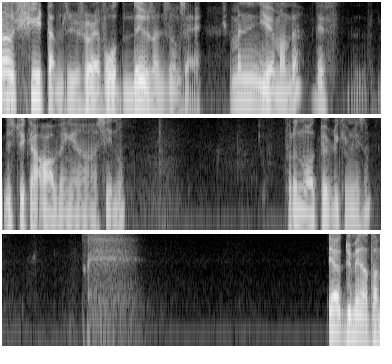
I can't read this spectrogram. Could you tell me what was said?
da skyter de seg sjøl i foten. Det er jo sånn som dere sier. Men gjør man det? Hvis, hvis du ikke er avhengig av kino? For å nå et publikum, liksom? Ja, Du mener at de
